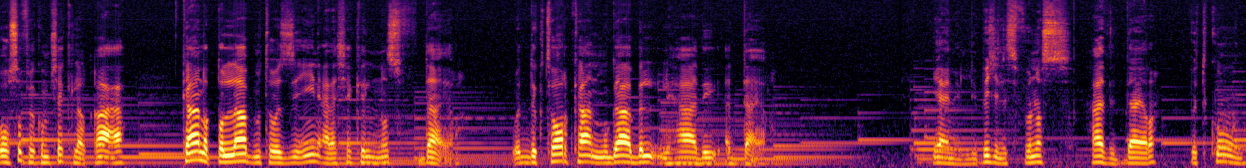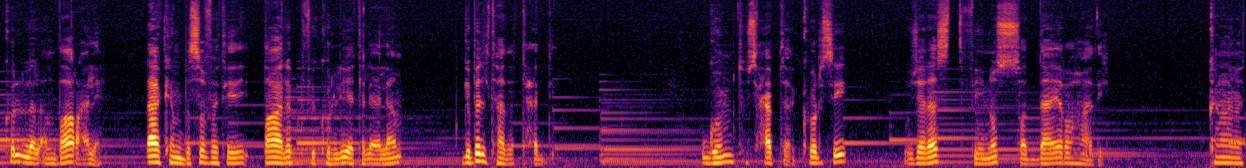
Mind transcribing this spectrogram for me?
بوصف لكم شكل القاعة كان الطلاب متوزعين على شكل نصف دائرة والدكتور كان مقابل لهذه الدائرة. يعني اللي بيجلس في نص هذه الدائرة بتكون كل الأنظار عليه. لكن بصفتي طالب في كلية الإعلام قبلت هذا التحدي. وقمت وسحبت الكرسي وجلست في نص الدائرة هذه. كانت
